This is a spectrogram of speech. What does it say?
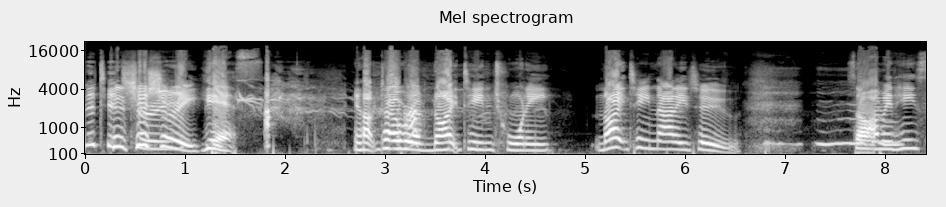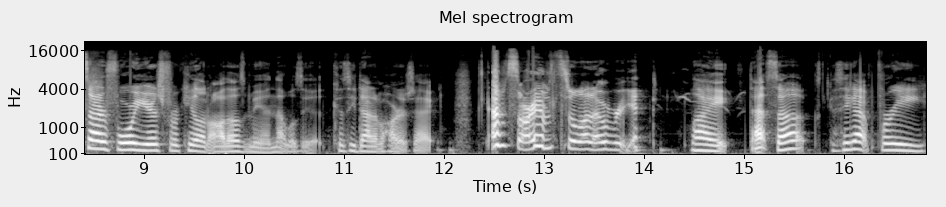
Penitentiary. Penitentiary. Yes. In October of 1920, 1992. So, I mean, he served four years for killing all those men. That was it. Because he died of a heart attack. I'm sorry, I'm still not over it yet. Like, that sucks. Because he got free.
